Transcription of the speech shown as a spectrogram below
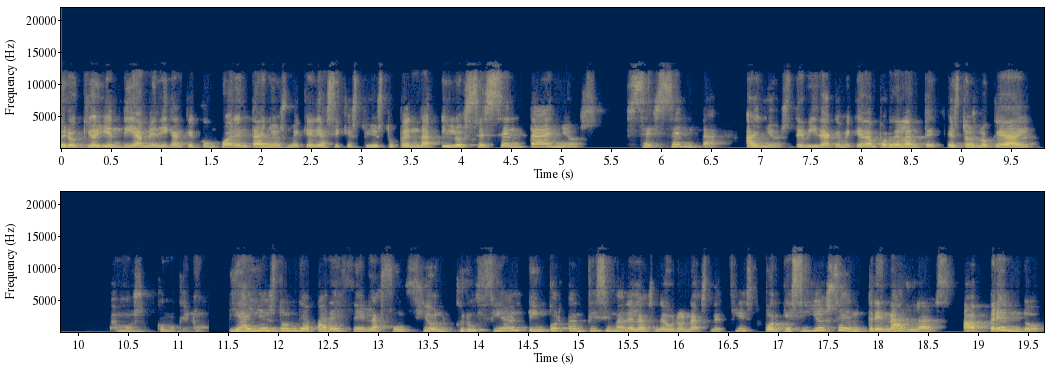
pero que hoy en día me digan que con 40 años me quede así, que estoy estupenda, y los 60 años, 60 años de vida que me quedan por delante, esto es lo que hay, vamos, como que no. Y ahí es donde aparece la función crucial e importantísima de las neuronas Netflix, porque si yo sé entrenarlas, aprendo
